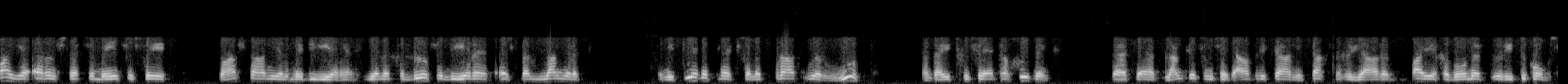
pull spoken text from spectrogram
baie ernstig vir mense sê, waar staan julle met die Here? Julle geloof in die Here is belangrik. In die tweede plek sal ek praat oor hoop. Want hy het gesê ek kan goed dink dat uh, blankes in Suid-Afrika in die 80e jare baie gewonder oor die toekoms.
